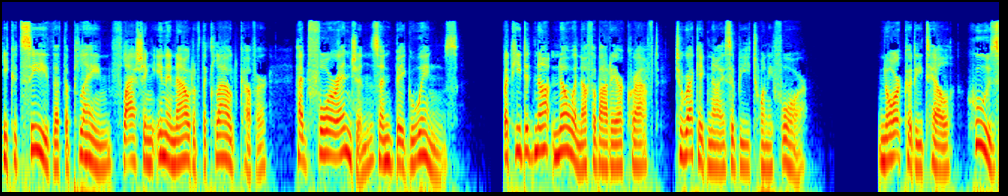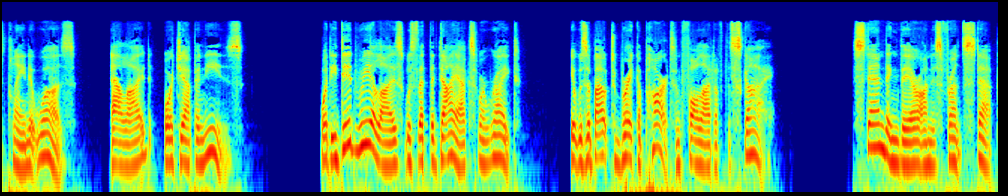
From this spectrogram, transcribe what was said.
He could see that the plane, flashing in and out of the cloud cover, had four engines and big wings. But he did not know enough about aircraft to recognize a B-24. Nor could he tell whose plane it was, Allied or Japanese. What he did realize was that the Dayaks were right. It was about to break apart and fall out of the sky. Standing there on his front step,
